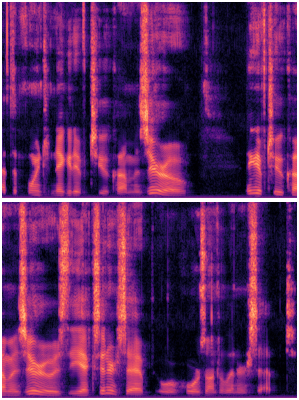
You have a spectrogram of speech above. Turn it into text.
at the point negative 2 comma 0. Negative 2 comma 0 is the x-intercept or horizontal intercept.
